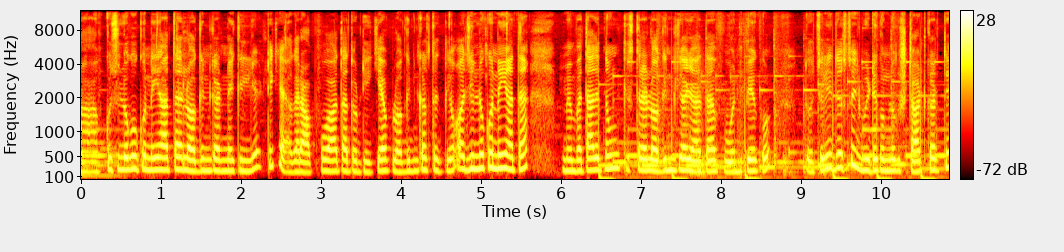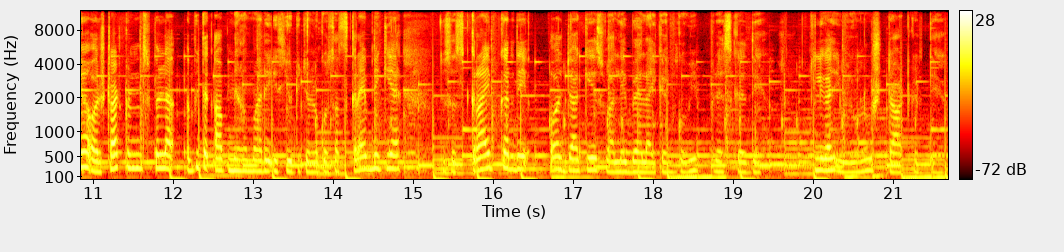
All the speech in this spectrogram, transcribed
हाँ कुछ लोगों को नहीं आता है लॉगिन करने के लिए, ठीक है? अगर आपको आता तो ठीक है, आप लॉगिन कर सकते हो। और जिन लोगों को नहीं आता है, मैं बता देता हूँ किस तरह लॉगिन किया जाता है फ़ोन पे को। तो चलिए दोस्तों, इस वीडियो को हम लोग स्टार्ट करते हैं। और स्टार्ट करने से पहले अभी तक आपने हमारे इस यूट्यूब चैनल को सब्सक्राइब नहीं किया है तो सब्सक्राइब कर दे और जाके इस वाले बेल आइकन को भी प्रेस कर दे। चलिए हम लोग स्टार्ट करते हैं।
